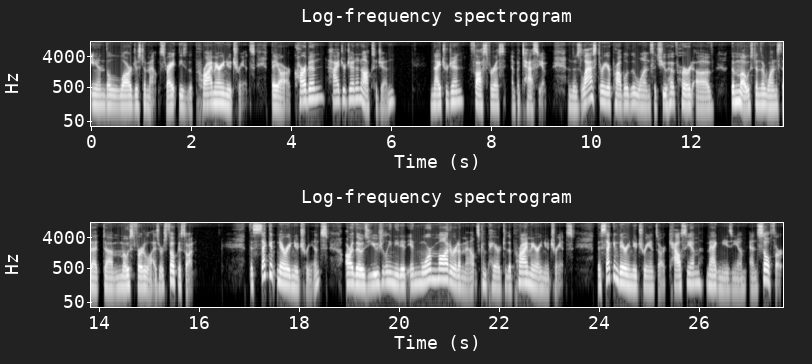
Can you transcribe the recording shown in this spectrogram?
in the largest amounts, right? These are the primary nutrients. They are carbon, hydrogen, and oxygen, nitrogen, phosphorus, and potassium. And those last three are probably the ones that you have heard of the most, and they're ones that um, most fertilizers focus on. The secondary nutrients are those usually needed in more moderate amounts compared to the primary nutrients. The secondary nutrients are calcium, magnesium, and sulfur.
